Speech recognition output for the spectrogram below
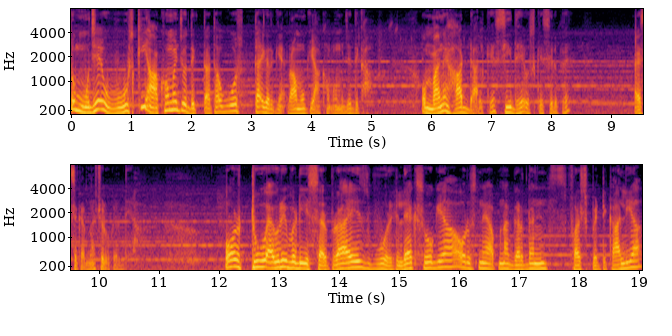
तो मुझे उसकी आँखों में जो दिखता था, वो टाइगर की, रामू की आँखों में मुझे दिखा। और मैंने हाथ डाल के सीधे उसके सिर पे ऐसे करना शुरू कर दिया। और टू एवरीबडी सरप्राइज़ वो रिलैक्स हो गया और उसने अपना गर्दन फर्श पे टिका लिया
